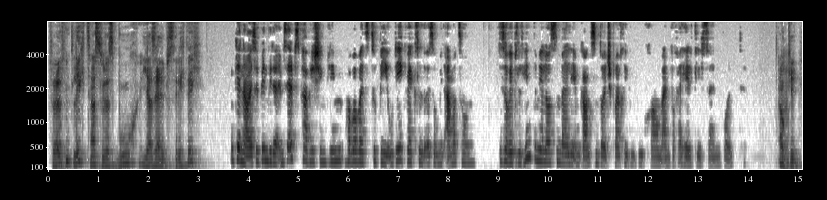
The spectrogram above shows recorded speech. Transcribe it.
Veröffentlicht hast du das Buch ja selbst, richtig? Genau, also ich bin wieder im Selbstpublishing geblieben, habe aber jetzt zu BOD gewechselt, also mit Amazon. Das habe ich ein bisschen hinter mir lassen, weil ich im ganzen deutschsprachigen Buchraum einfach erhältlich sein wollte. Okay. Mhm.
